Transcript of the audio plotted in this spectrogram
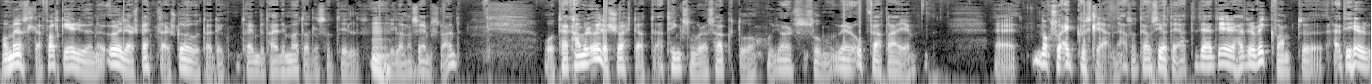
man mänskliga folk är ju en öliga späntare stövet att det kan ta det mötet alltså till till alla sämst. Og det kan være øyelig kjøtt at, at ting som har søkt og, og gjør som var oppfattet i eh, nok så eggvisligende. alltså det vill säga att det, det, det, det er vikvamt, det är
